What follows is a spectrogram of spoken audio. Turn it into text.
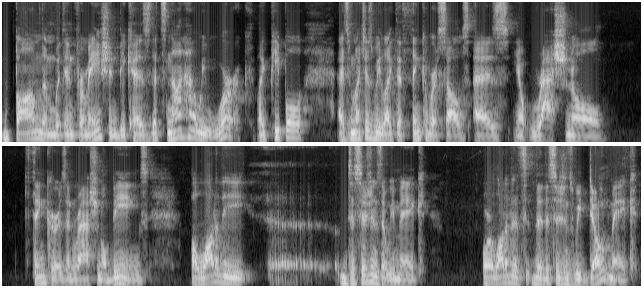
bomb them with information because that's not how we work. Like people, as much as we like to think of ourselves as, you know, rational thinkers and rational beings, a lot of the uh, decisions that we make or a lot of the, the decisions we don't make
